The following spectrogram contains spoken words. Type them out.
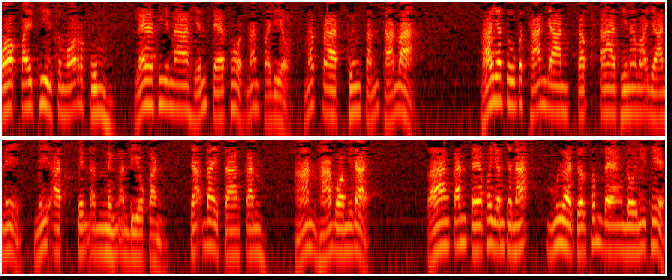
ออกไปที่สมรภูมิและพิจารณาเห็นแต่โทษนั้นฝ่ายเดียว นักปราชญ์พึงสันฐานว่าทายตูปฐานญาณกับอาทินวายานนี้มีอัดเป็นอันหนึ่งอันเดียวกัน จะได้ต่างกันหานหาบอไม่ได้ ต่างกันแต่พยัญชนะ เมื่อจะสำแดงโดยนิเทศ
